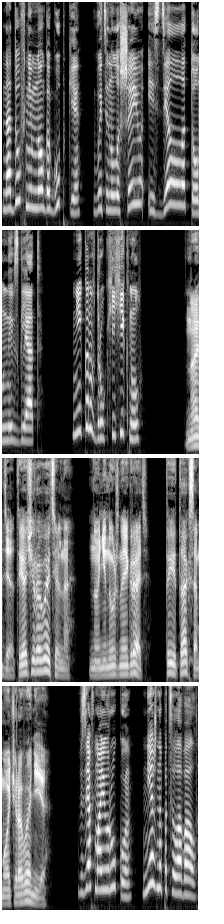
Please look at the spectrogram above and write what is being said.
Надув немного губки, вытянула шею и сделала томный взгляд. Никон вдруг хихикнул. «Надя, ты очаровательна, но не нужно играть. Ты и так само очарование». Взяв мою руку, нежно поцеловал.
